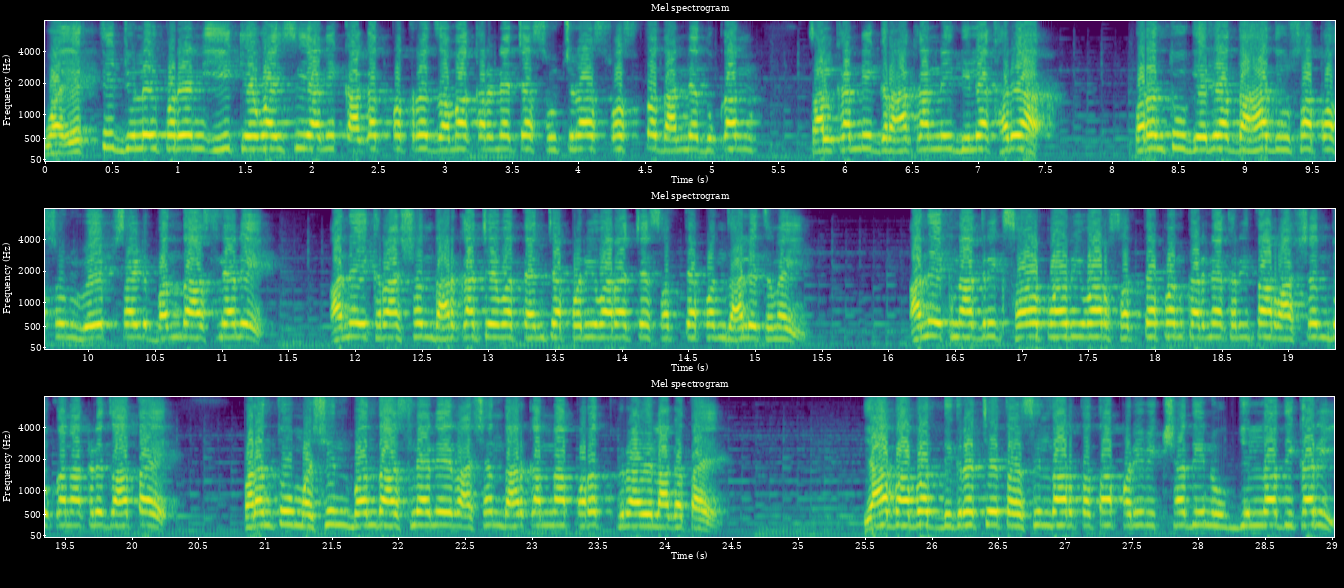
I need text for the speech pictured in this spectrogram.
व एकतीस जुलै पर्यंत ई केवायसी आणि कागदपत्र जमा करण्याच्या सूचना स्वस्त धान्य दुकान चालकांनी ग्राहकांनी दिल्या खऱ्या. परंतु गेल्या दहा दिवसापासून वेबसाईट बंद असल्याने अनेक राशन धारकाचे व त्यांच्या परिवाराचे सत्यापन झालेच नाही. अनेक नागरिक सहपरिवार सत्यापन करण्याकरिता राशन दुकानाकडे जात आहे. परंतु मशीन बंद असल्याने राशन धारकांना परत फिरावे लागत आहे. याबाबत दिग्रजचे तहसीलदार तथा परिवीक्षाधीन उपजिल्हाधिकारी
